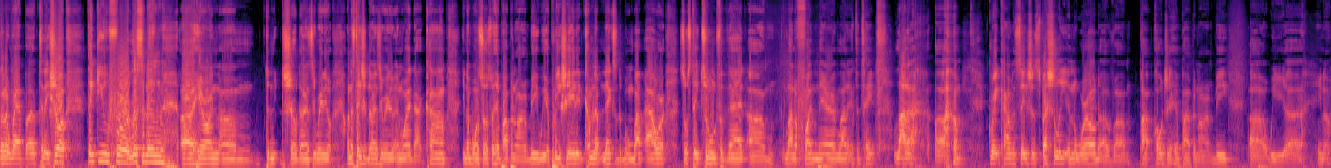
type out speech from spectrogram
We're gonna wrap uh, today's show up. Thank you for listening uh, here on um, the, the show Dynasty Radio on the station Dynasty Radio DynastyRadioNY.com, your number one source for hip hop and R and B. We appreciate it. Coming up next is the Boom Bop Hour, so stay tuned for that. Um, a lot of fun there, a lot of entertainment, a lot of. Uh, great conversation, especially in the world of um, pop culture, hip hop, and R and B. Uh, we, uh, you know,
